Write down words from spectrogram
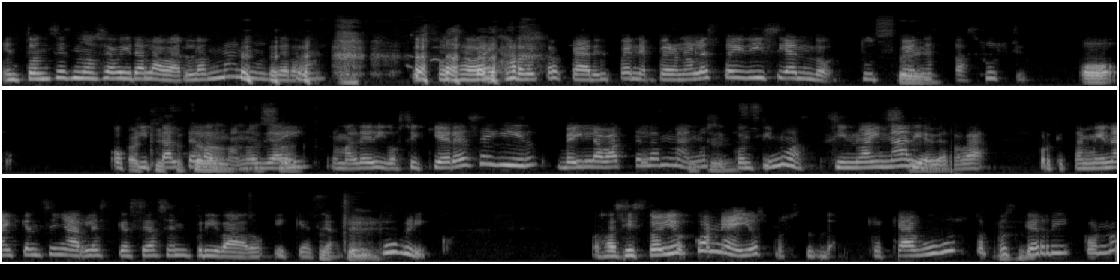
Entonces no se va a ir a lavar las manos, ¿verdad? Pues se va a dejar de tocar el pene, pero no le estoy diciendo, tu pene está sucio. O, o quítate las manos de ahí. Nomás le digo, si quieres seguir, ve y lávate las manos y continúas. Si no hay nadie, ¿verdad? Porque también hay que enseñarles que se hace en privado y que se hace en público. O sea, si estoy yo con ellos, pues que, a gusto, pues qué rico, ¿no?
